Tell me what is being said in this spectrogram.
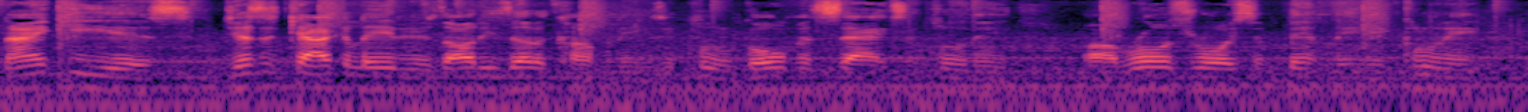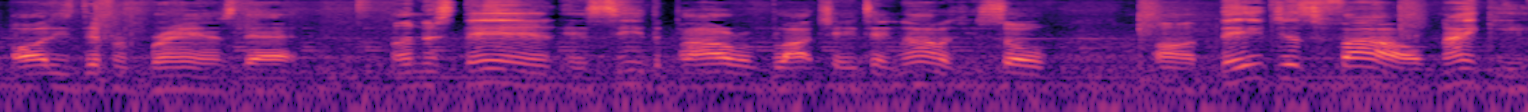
Nike is just as calculated as all these other companies, including Goldman Sachs, including uh, Rolls Royce and Bentley, including all these different brands that understand and see the power of blockchain technology. So uh, they just filed, Nike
